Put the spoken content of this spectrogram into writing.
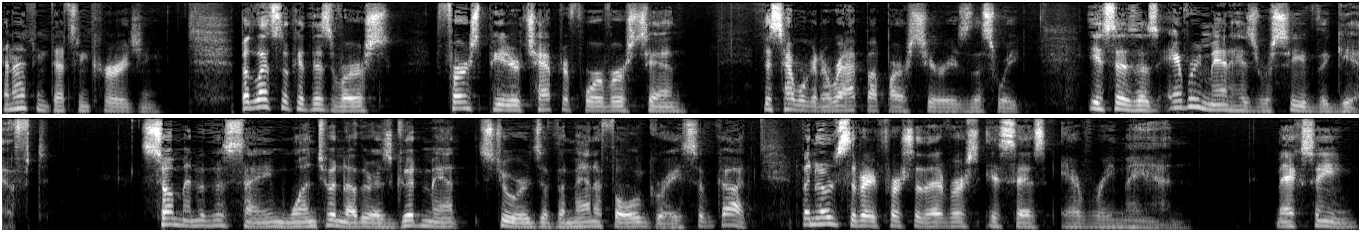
And I think that's encouraging. But let's look at this verse, 1 Peter chapter 4, verse 10. This is how we're going to wrap up our series this week. It says, As every man has received the gift, so men are the same, one to another, as good man, stewards of the manifold grace of God. But notice the very first of that verse, it says, every man. Maxime,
